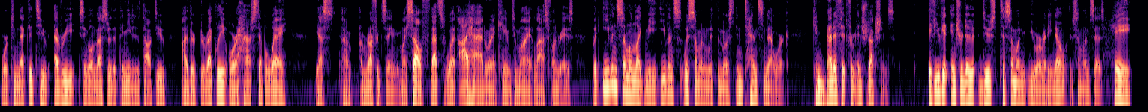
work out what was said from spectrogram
were connected to every single investor that they needed to talk to, either directly or a half step away. Yes, I'm, I'm referencing myself. That's what I had when it came to my last fundraise. But even someone like me, even with someone with the most intense network, can benefit from introductions. If you get introduced to someone you already know, if someone says, Hey,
